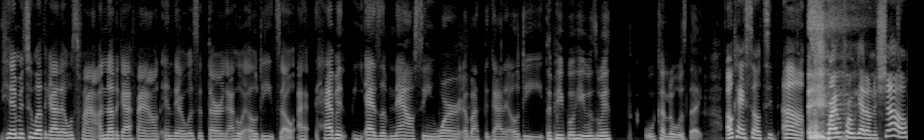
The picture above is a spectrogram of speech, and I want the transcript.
him and two other guy that was found. Another guy found, and there was a third guy who had OD'd. So I haven't, as of now, seen word about the guy that OD'd. the people he was with. What color was they? Okay, so to um, right before we got on the show,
